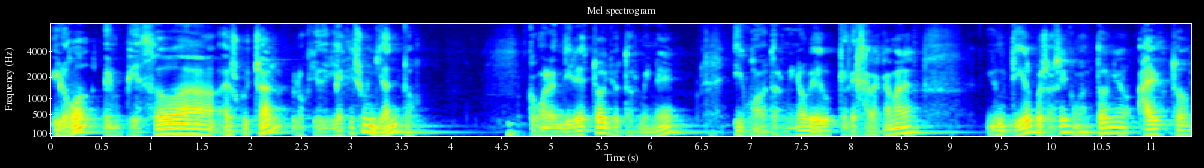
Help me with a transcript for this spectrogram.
Y luego empiezo a, a escuchar lo que yo diría que es un llanto. Como era en directo, yo terminé. Y cuando termino veo que deja la cámara y un tío, pues así como Antonio, alto,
